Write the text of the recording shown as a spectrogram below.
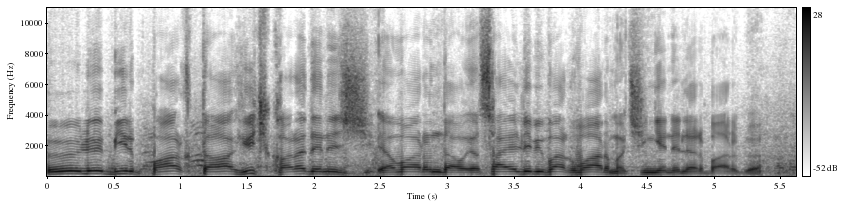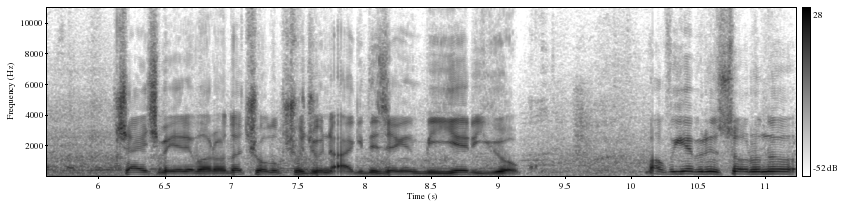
Öyle bir park daha hiç Karadeniz varında sahilde bir park var mı? Çingeneler Parkı. Çay içme yeri var orada. Çoluk çocuğun gideceğin bir yer yok. Vakfı Gebir'in sorunu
